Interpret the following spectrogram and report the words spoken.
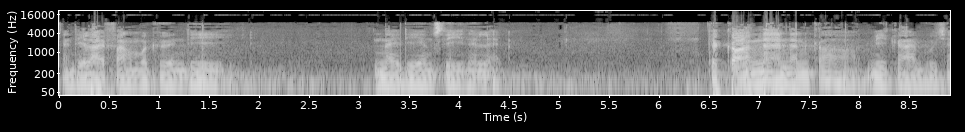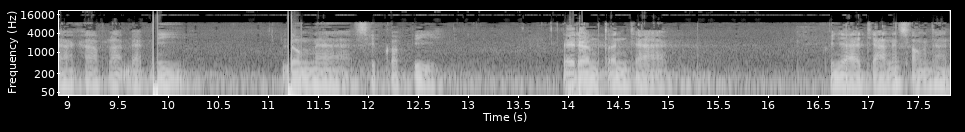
อย่างที่เล่าให้ฟังเมื่อคืนที่ใน DMC นั่นแหละ แต่ก่อนหน้านั้นก็มีการบูชาข้าพระแบบนี้ล่วงหน้าสิบกว่าปีได้เริ่มต้นจากคุณยายอาจารย์ทั้งสองท่าน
